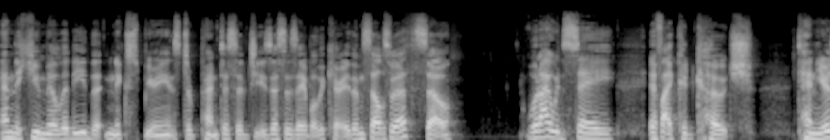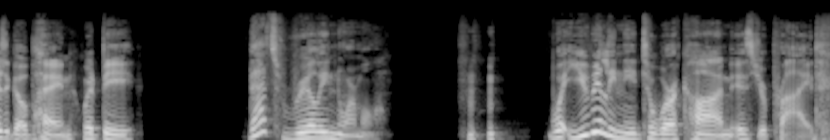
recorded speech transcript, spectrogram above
and the humility that an experienced apprentice of Jesus is able to carry themselves with. So, what I would say if I could coach 10 years ago, Blaine, would be that's really normal. what you really need to work on is your pride.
